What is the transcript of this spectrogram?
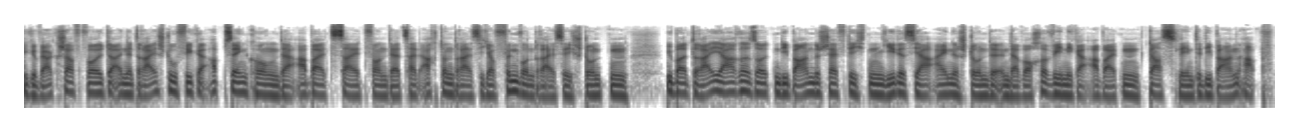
Die Gewerkschaft wollte eine dreistufige Absenkung der Arbeitszeit von derzeit 38 auf 35 Stunden. Über drei Jahre sollten die Bahnbeschäftigten jedes Jahr eine Stunde in der Woche weniger arbeiten. Das lehnte die Bahn ab.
